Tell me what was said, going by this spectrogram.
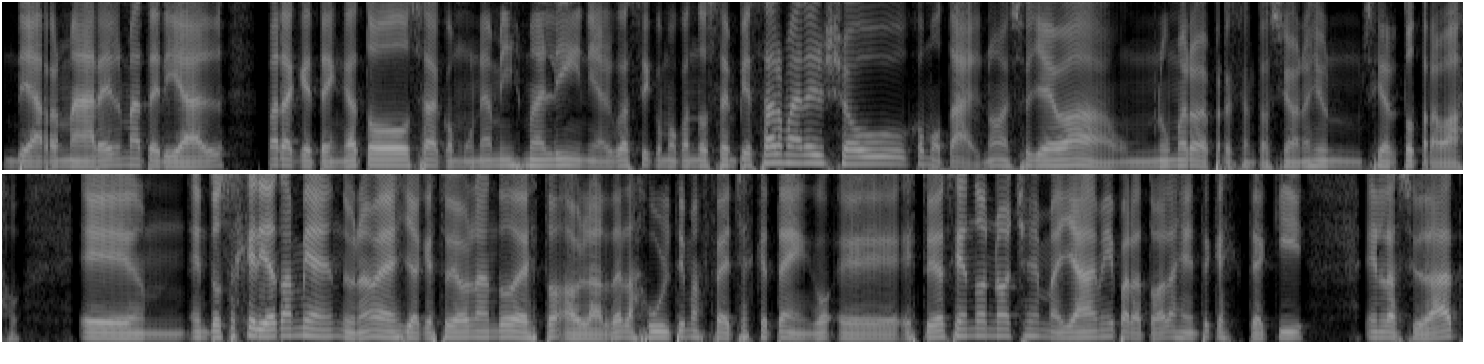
de armar el material para que tenga todo, o sea, como una misma línea, algo así, como cuando se empieza a armar el show como tal, ¿no? Eso lleva un número de presentaciones y un cierto trabajo. Em, entonces quería también, de una vez, ya que estoy hablando de esto, hablar de las últimas fechas que tengo. Eh, estoy haciendo noches en Miami para toda la gente que esté aquí en la ciudad.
